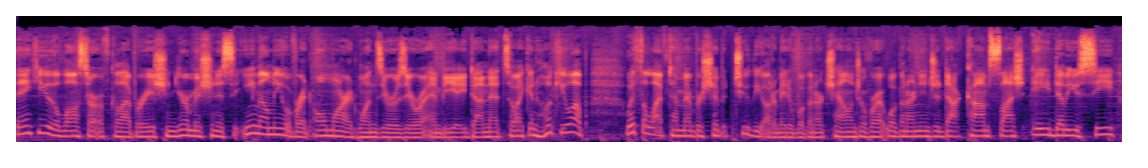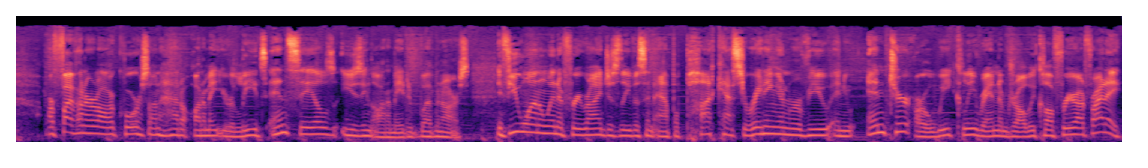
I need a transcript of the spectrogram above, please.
Thank you, the Lost Art of Collaboration. Your mission is to email me over at omar at 100mba.net so I can hook you up with a lifetime membership to the Automated Webinar Challenge over at webinarninja.com slash AWC, our $500 course on how to automate your leads and sales using automated webinars. If you want to win a free ride, just leave us an Apple Podcast rating and review, and you enter our weekly random draw we call Free Ride Friday.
